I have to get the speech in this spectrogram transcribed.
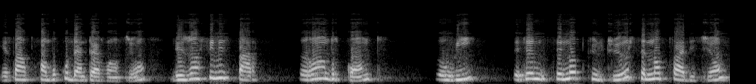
et ça prend beaucoup d'intervention, les gens finissent par se rendre compte que oui, c'est notre culture, c'est notre tradition,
